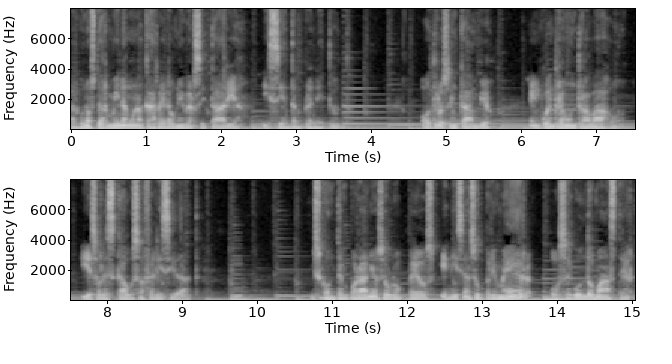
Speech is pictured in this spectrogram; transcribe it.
Algunos terminan una carrera universitaria y sienten plenitud. Otros, en cambio, encuentran un trabajo y eso les causa felicidad. Mis contemporáneos europeos inician su primer o segundo máster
